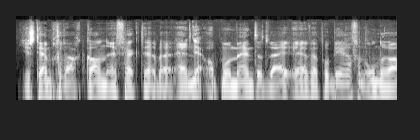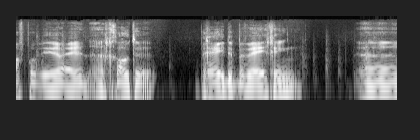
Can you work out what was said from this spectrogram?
je stemgedrag kan effect hebben. En ja. op het moment dat wij, hè, we proberen van onderaf, proberen wij een, een grote, brede beweging uh,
